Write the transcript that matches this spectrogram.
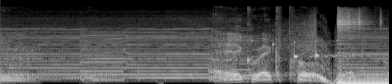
Mm. mm. Mm. Egg Pro.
